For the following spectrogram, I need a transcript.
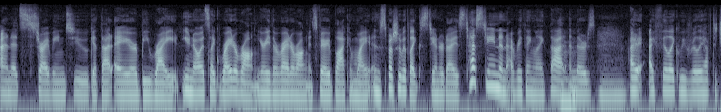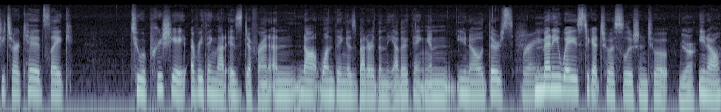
And it's striving to get that A or be right. You know, it's like right or wrong. You're either right or wrong. It's very black and white. And especially with like standardized testing and everything like that. Mm-hmm. And there's, I, I feel like we really have to teach our kids like to appreciate everything that is different and not one thing is better than the other thing. And, you know, there's Right. many ways to get to a solution to a, yeah. you know,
